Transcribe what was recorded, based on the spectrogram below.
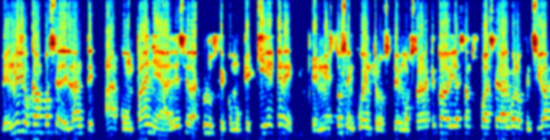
del medio campo hacia adelante acompañe a Alessio da Cruz, que como que quiere en estos encuentros demostrar que todavía Santos puede hacer algo a la ofensiva,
